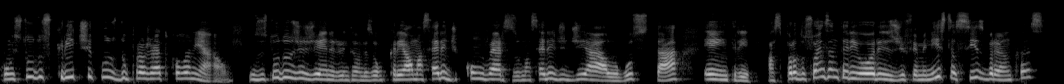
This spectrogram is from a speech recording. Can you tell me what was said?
com estudos críticos do projeto colonial. Os estudos de gênero, então, eles vão criar uma série de conversas, uma série de diálogos, tá, entre as produções anteriores de feministas cis brancas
